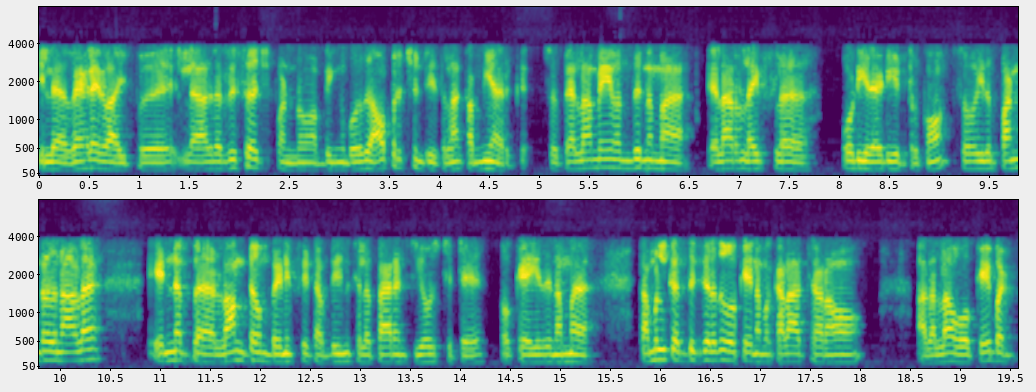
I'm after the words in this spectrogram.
இல்ல வேலை வாய்ப்பு இல்ல அதுல ரிசர்ச் பண்ணும் அப்படிங்கும்போது ஆப்பர்ச்சுனிட்டிஸ் எல்லாம் கம்மியா இருக்கு. ஸோ இப்ப எல்லாமே வந்து நம்ம எல்லாரும் லைஃப்ல ஓடி ஆடிட்டு இருக்கோம். ஸோ இது பண்றதுனால என்ன லாங் டேர்ம் பெனிஃபிட் அப்படின்னு சில பேரண்ட்ஸ் யோசிச்சுட்டு ஓகே இது நம்ம தமிழ் கத்துக்கிறது ஓகே நம்ம கலாச்சாரம் அதெல்லாம் ஓகே பட்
